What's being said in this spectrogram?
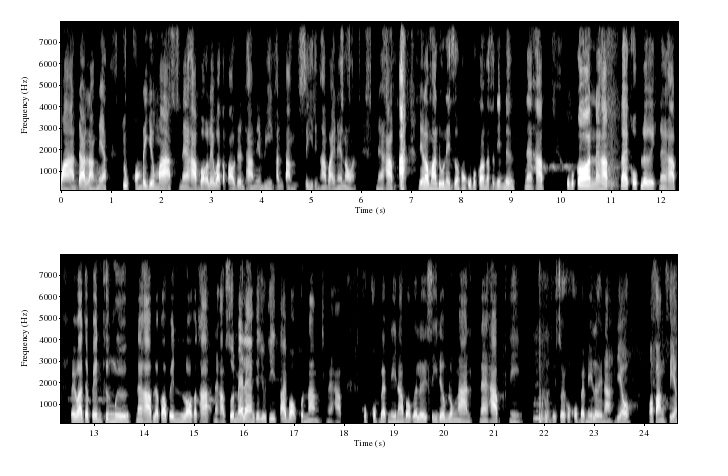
ว่าด้านหลังเนี่ยจุของได้เยอะมากนะครับ บอกเลยว่ากระเป๋าเดินทางเนี่ยมีขั้นต่ำ4-5ถึงใบแน่นอนนะครับอะเดี๋ยวเรามาดูในส่วนของอุปกรณ์กันสักนิดหนึ่งนะครับ อุปกรณ์นะครับได้ครบเลยนะครับ ไม่ว่าจะเป็นเครื่องมือนะครับ แล้วก็เป็นล้อกระทะนะครับ ส่วนแม่แรงจะอยู่ที่ใต้เบาะคนนั่งนะครับครบๆแบบนี้นะ บอกได้เลยสีเดิมโรงงานนะครับ นี่สวยๆครบๆแบบนี้เลยนะ เดี๋ยวมาฟังเสียง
